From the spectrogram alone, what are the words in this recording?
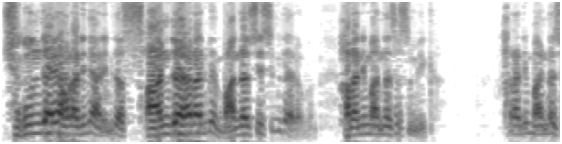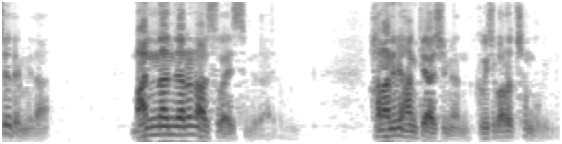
죽은 자의 하나님이 아닙니다. 산 자의 하나님을 만날 수 있습니다, 여러분. 하나님 만나셨습니까? 하나님 만나셔야 됩니다. 만난 자는 알 수가 있습니다, 여러분. 하나님이 함께 하시면 그것이 바로 천국입니다.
